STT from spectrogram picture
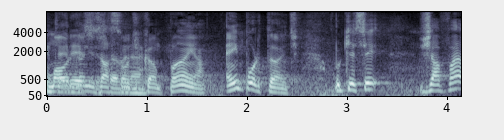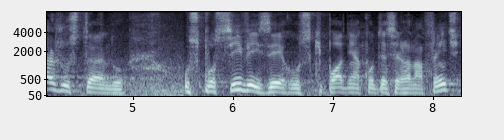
uma organização também, de né? campanha é importante, porque você já vai ajustando os possíveis erros que podem acontecer lá na frente,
